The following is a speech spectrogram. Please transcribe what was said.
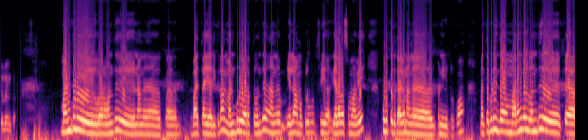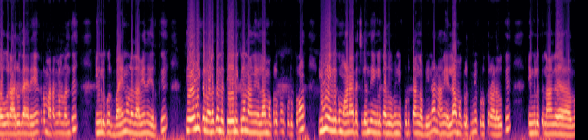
சொல்லுங்க. மண்புழு உரம் வந்து நாங்கள் தயாரிக்கிறோம். அந்த மண்புழு உரத்தை வந்து நாங்கள் எல்லா மக்களுக்கும் ஃப்ரீயாக இலவசமாகவே கொடுக்கறதுக்காக நாங்கள் இது பண்ணிக்கிட்டு இருக்கோம். மற்றபடி இந்த மரங்கள் வந்து க- ஒரு அறுபதாயிரம் ஏக்கர் மரங்கள் வந்து எங்களுக்கு ஒரு பயனுள்ளதாகவே தான் இருக்குது தேனீக்கள் வளர்த்து அந்த தேனீக்களும் நாங்கள் எல்லா மக்களுக்கும் கொடுக்குறோம். இன்னும் எங்களுக்கு மாநகராட்சியிலேருந்து எங்களுக்கு அது கொஞ்சம் கொடுத்தாங்க அப்படின்னா நாங்கள் எல்லா மக்களுக்குமே கொடுக்குற அளவுக்கு எங்களுக்கு நாங்கள்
